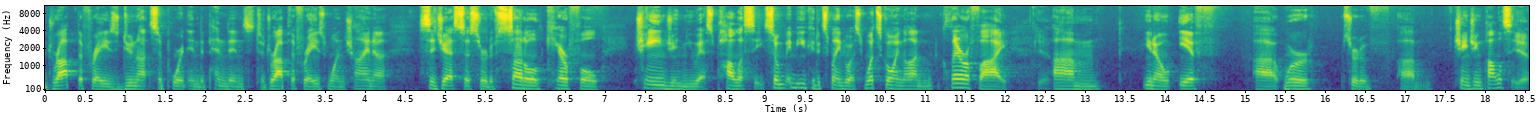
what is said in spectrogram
drop the phrase "Do not support independence," to drop the phrase "One China," suggests a sort of subtle, careful change in U.S. policy. So maybe you could explain to us what's going on, and clarify, Yeah. um, you know, if uh, we're sort of um, changing policy. Yeah.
